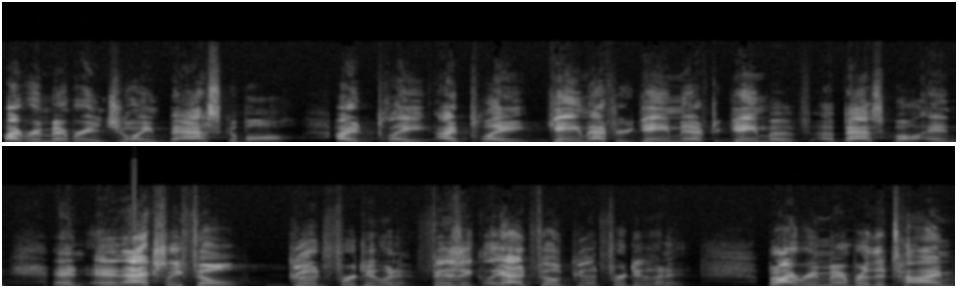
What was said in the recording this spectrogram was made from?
I remember enjoying basketball. I'd play, I'd play game after game after game of, of basketball and, and, and actually feel good for doing it. Physically, I'd feel good for doing it. But I remember the time,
